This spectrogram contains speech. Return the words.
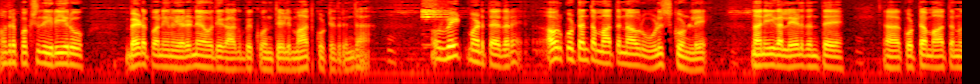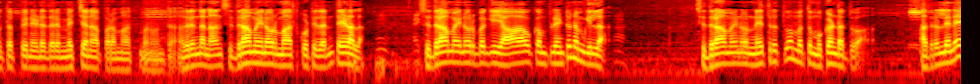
ಆದರೆ ಪಕ್ಷದ ಹಿರಿಯರು ಬೇಡಪ್ಪ ನೀನು ಎರಡನೇ ಅವಧಿಗೆ ಆಗಬೇಕು ಅಂತೇಳಿ ಮಾತು ಕೊಟ್ಟಿದ್ರಿಂದ ಅವ್ರು ವೆಯ್ಟ್ ಮಾಡ್ತಾ ಇದ್ದಾರೆ. ಅವ್ರು ಕೊಟ್ಟಂತ ಮಾತನ್ನ ಅವರು ಉಳಿಸ್ಕೊಂಡ್ಲಿ. ನಾನು ಈಗ ಅಲ್ಲಿ ಹೇಳಿದಂತೆ ಕೊಟ್ಟ ಮಾತನ್ನು ತಪ್ಪಿ ನೀಡಿದರೆ ಮೆಚ್ಚನ ಪರಮಾತ್ಮನು ಅಂತ. ಅದರಿಂದ ನಾನು ಸಿದ್ದರಾಮಯ್ಯನವ್ರ ಮಾತು ಕೊಟ್ಟಿದ್ದಾರೆ ಅಂತ ಹೇಳಲ್ಲ. ಸಿದ್ದರಾಮಯ್ಯನವ್ರ ಬಗ್ಗೆ ಯಾವ ಕಂಪ್ಲೇಂಟು ನಮಗಿಲ್ಲ. ಸಿದ್ದರಾಮಯ್ಯನವ್ರ ನೇತೃತ್ವ ಮತ್ತು ಮುಖಂಡತ್ವ. ಅದರಲ್ಲೇನೆ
